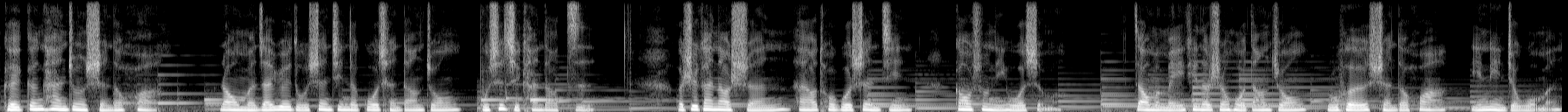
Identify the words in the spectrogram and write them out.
可以更看重神的话，让我们在阅读圣经的过程当中，不是只看到字，而是看到神还要透过圣经告诉你我什么。在我们每一天的生活当中，如何神的话引领着我们，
